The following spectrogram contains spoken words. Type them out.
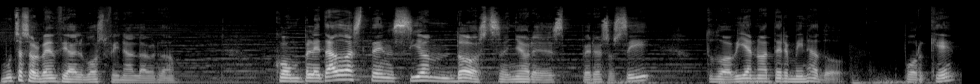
Mucha solvencia el boss final, la verdad. Completado Ascensión 2, señores. Pero eso sí, todavía no ha terminado. ¿Por qué?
